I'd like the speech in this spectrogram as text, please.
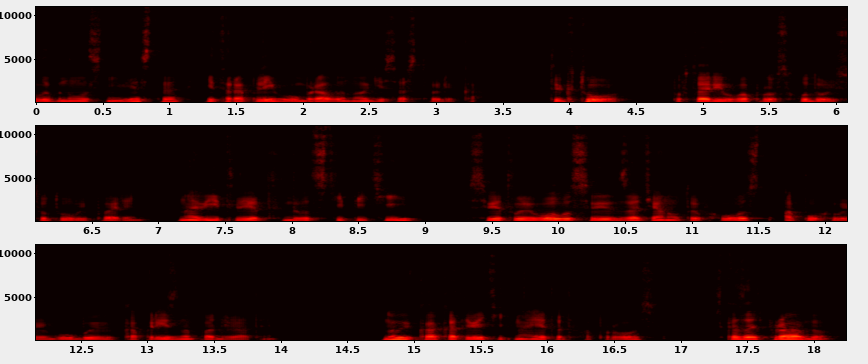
улыбнулась невеста и торопливо убрала ноги со столика. «Ты кто?» – повторил вопрос худой, сутулый парень. На вид лет двадцати пяти, светлые волосы затянуты в хвост, опухлые губы капризно поджаты. Ну и как ответить на этот вопрос? Сказать правду?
